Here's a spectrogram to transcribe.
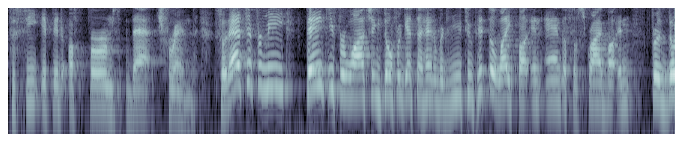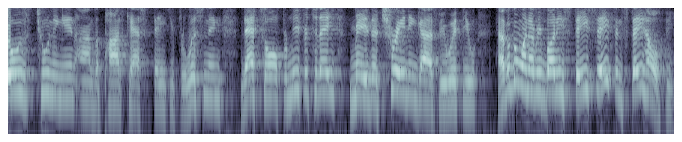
to see if it affirms that trend. So that's it for me. Thank you for watching. Don't forget to head over to YouTube, hit the like button and the subscribe button. For those tuning in on the podcast, thank you for listening. That's all for me for today. May the trading guys be with you. Have a good one, everybody. Stay safe and stay healthy.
